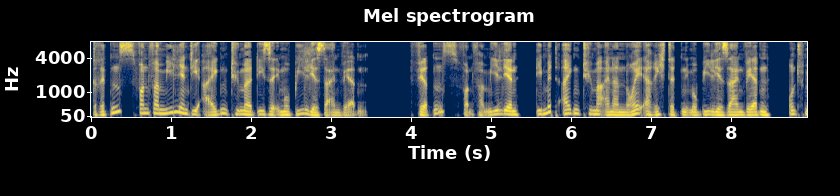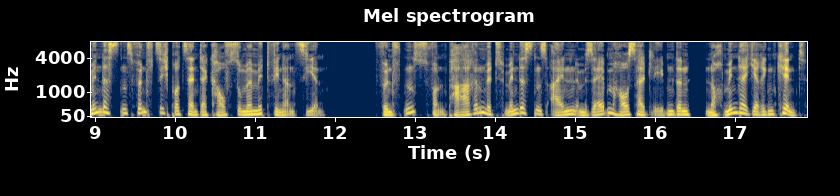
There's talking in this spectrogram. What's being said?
Drittens von Familien, die Eigentümer dieser Immobilie sein werden. Viertens von Familien, die Miteigentümer einer neu errichteten Immobilie sein werden und mindestens 50 Prozent der Kaufsumme mitfinanzieren. Fünftens von Paaren mit mindestens einem im selben Haushalt lebenden, noch minderjährigen Kind.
